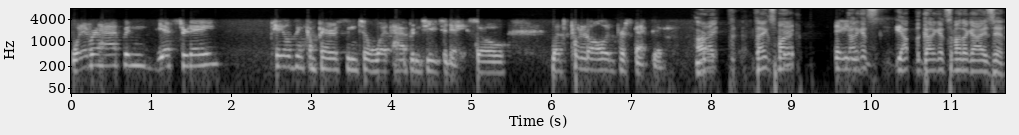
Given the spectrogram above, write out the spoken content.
Whatever happened yesterday, pales in comparison to what happened to you today. So let's put it all in perspective. All but, right, Thanks, Mark. Gotta get, yep, gotta get some other guys in.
